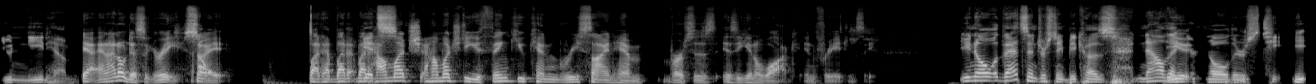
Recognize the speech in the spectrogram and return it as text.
You need him. Yeah, and I don't disagree. So- I, but but but how much how much do you think you can re-sign him versus is he going to walk in free agency? You know, that's interesting because now that You- you, know there's te- You,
